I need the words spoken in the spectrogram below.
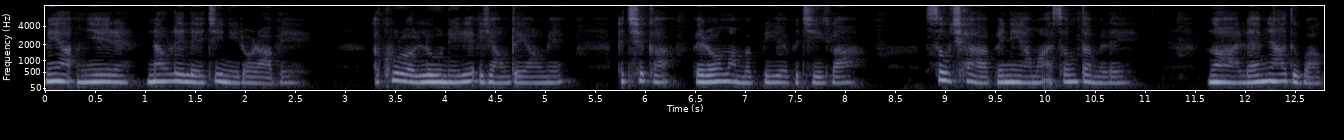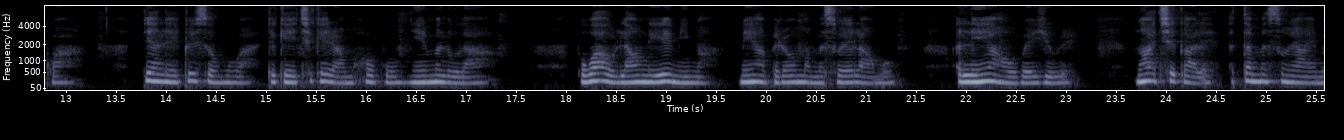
မင်းကအမြဲတမ်းနောက်လှည့်လှည့်ကြည့်နေတော့တာပဲ အခုတော့လူနေတဲ့အယောင်တယောင်နဲ့အချစ်ကဘယ်တော့မှမပြီးရဲ့ပကြီးကစုတ်ချဘယ်နေရာမှာအဆုံးသတ်မလဲငါလမ်းများသူပါကွာပြန်လေတွေ့ဆုံမှုဟာတကယ်ချစ်ခဲ့တာမဟုတ်ဘူးညင်းမလို့လားဘဝကိုလောင်နေတဲ့မိမှာမင်းကဘယ်တော့မှမဆွဲလောင်ဘူးအလင်းရောင်ကိုပဲယူတယ်ငါအချစ်ကလည်းအသက်မဆွရရင်မ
